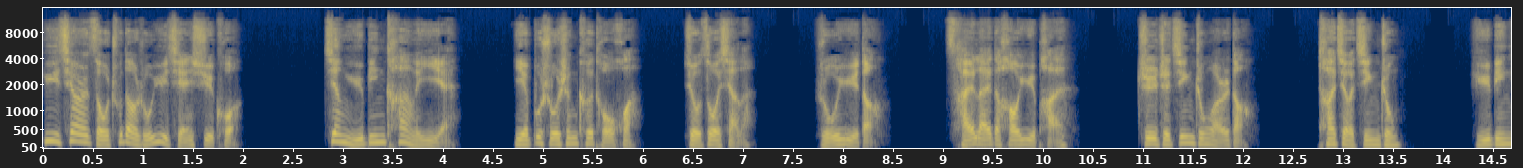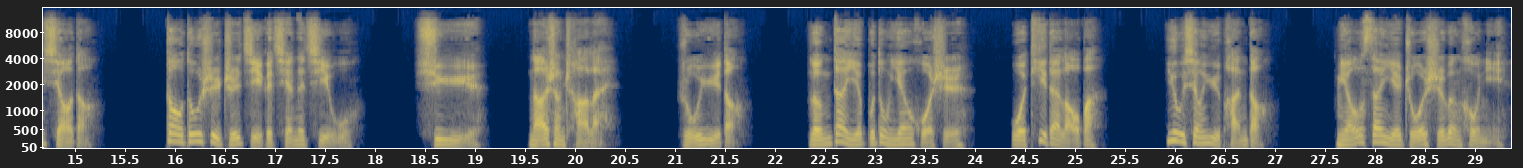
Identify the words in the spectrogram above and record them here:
玉倩儿走出到如玉前续阔。将于冰看了一眼，也不说声磕头话，就坐下了。如玉道：“才来的号玉盘。”指着金钟儿道：“他叫金钟。”于冰笑道：“倒都是值几个钱的器物。”须臾，拿上茶来。如玉道：“冷大爷不动烟火时，我替代劳吧。”又向玉盘道：“苗三爷着实问候你。”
